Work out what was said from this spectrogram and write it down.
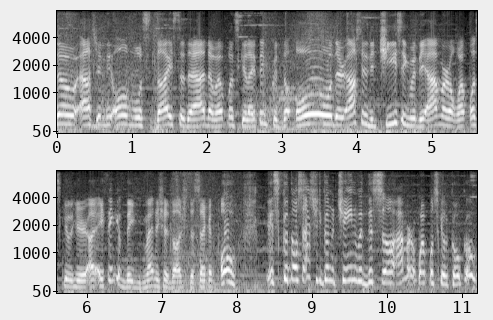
no, actually almost dies to the Hana weapon skill. I think Kodos Oh, they're actually cheesing with the Amarok weapon skill here. I, I, think if they manage to dodge the second Oh, is Kodos actually gonna chain with this uh, Amarok weapon skill Coco?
